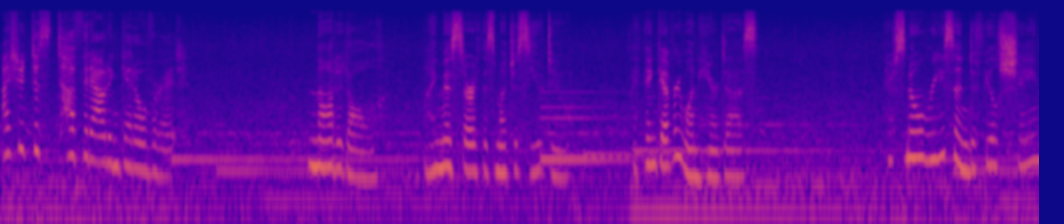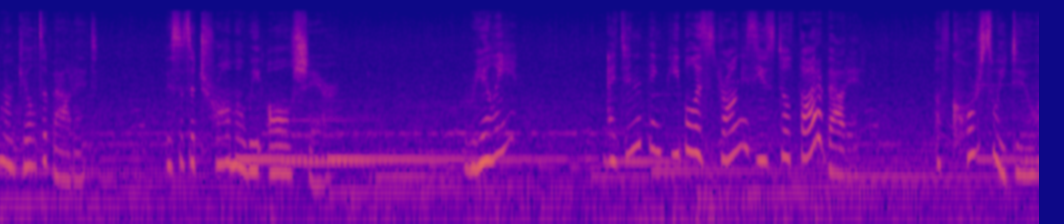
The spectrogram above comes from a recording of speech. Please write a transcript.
I should just tough it out and get over it. Not at all. I miss Earth as much as you do. I think everyone here does. There's no reason to feel shame or guilt about it. This is a trauma we all share. Really? I didn't think people as strong as you still thought about it. Of course we do.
